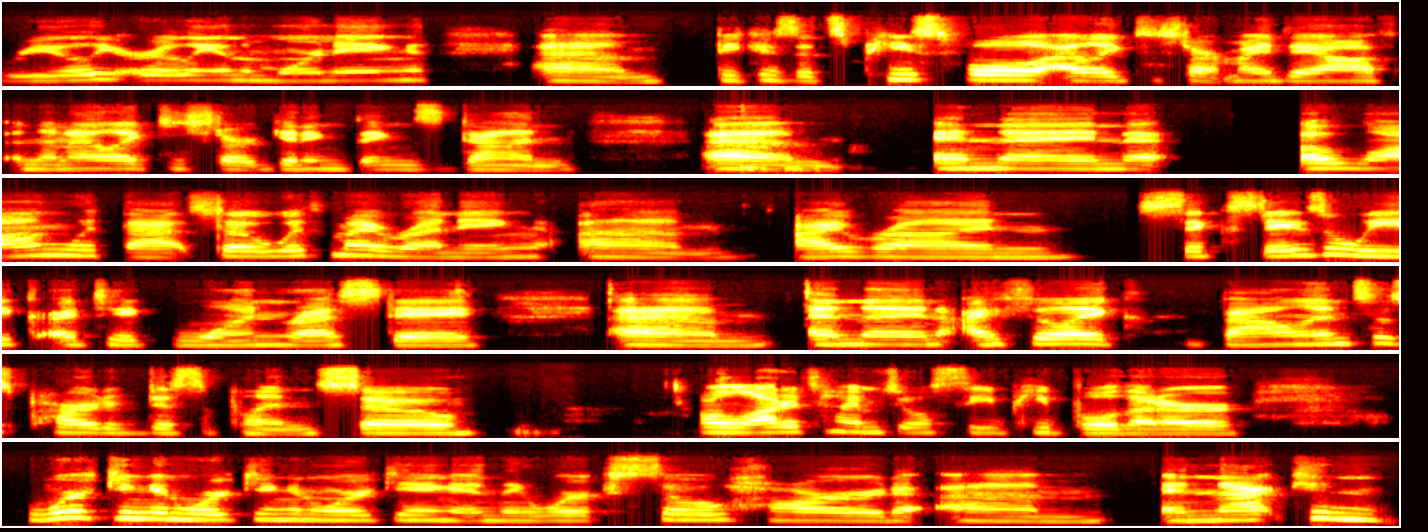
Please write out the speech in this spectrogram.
really early in the morning um, because it's peaceful. I like to start my day off and then i like to start getting things done. Um, mm-hmm. and then along with that so with my running um, i run six days a week. I take one rest day. Um, and then I feel like balance is part of discipline. So a lot of times you'll see people that are working and working and working and they work so hard. Um, and that can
